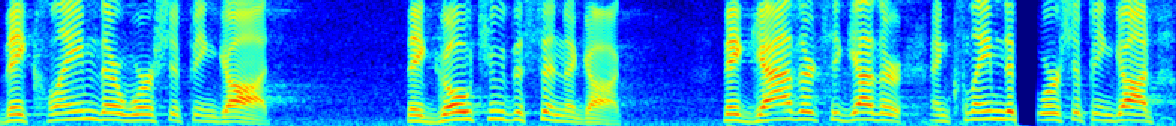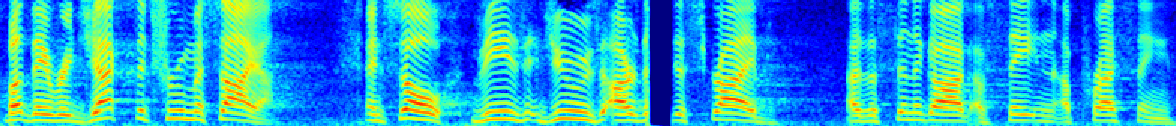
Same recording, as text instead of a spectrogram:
They claim they're worshiping God. They go to the synagogue. They gather together and claim to be worshiping God, but they reject the true Messiah. And so these Jews are described as a synagogue of Satan oppressing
